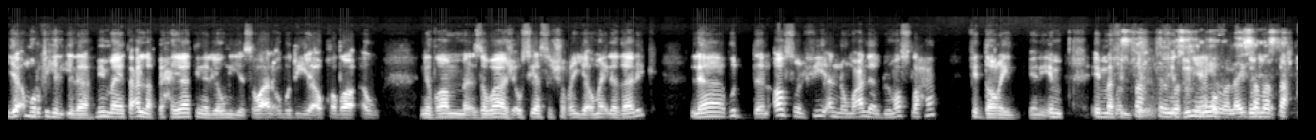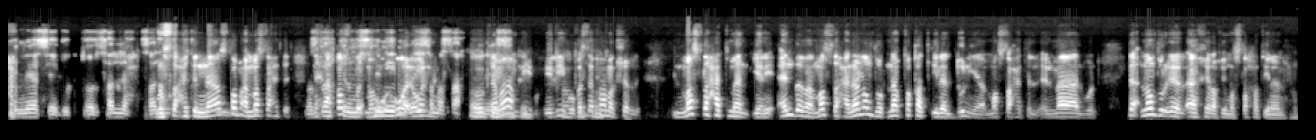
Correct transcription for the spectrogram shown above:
يأمر به الإله مما يتعلق بحياتنا اليومية سواء عبوديه أو قضاء أو نظام زواج أو سياسة شرعية أو ما إلى ذلك لابد الأصل فيه أنه معلل بالمصلحة في الدارين يعني إم... إما في مصلحة في الدنيا المسلمين وليس الدنيا مصلحة الناس يا دكتور صلح صلح. مصلحة الناس طبعا ما هو المسلمين هو وليس أوكي الناس. تمام ليبو ليبو بس أفهمك شغلة مصلحة من يعني عندنا المصلحة لا ننظر فقط إلى الدنيا مصلحة المال وال... لا ننظر إلى الآخرة في مصلحتنا نحن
